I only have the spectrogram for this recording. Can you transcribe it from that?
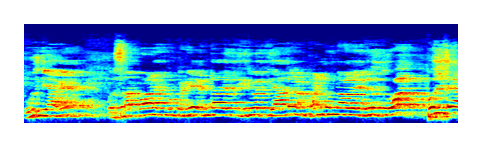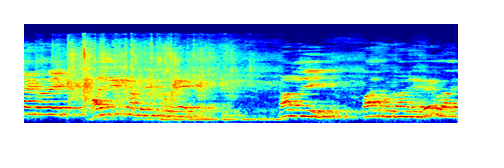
உறுதியாக ஒரு சிறப்பான கூட்டணியை இரண்டாயிரத்தி இருபத்தி ஆறில் நம் கண் முன்னாலே நிறுத்துவார் பொது பார்த்துக் கொண்டுதான் இருக்கிறேன். ஒரு அதை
